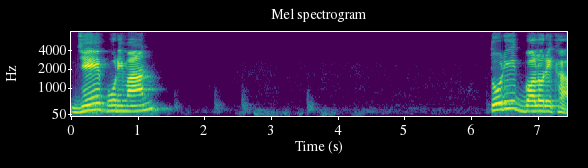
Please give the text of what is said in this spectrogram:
যে পরিমাণ তড়িৎ বলরেখা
